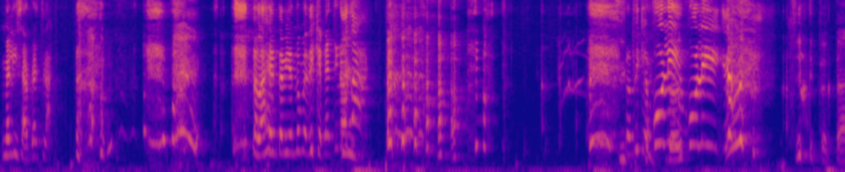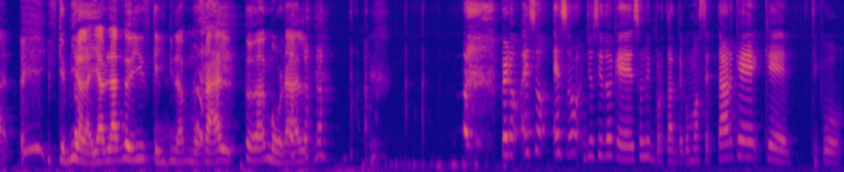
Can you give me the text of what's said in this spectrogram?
Melissa, red flag. Está la gente viéndome, dije, mentirosa. Sí, Así que, bully, bully. Sí, total. Es que mírala, ya hablando, y es que la moral, toda moral. Pero eso, eso, yo siento que eso es lo importante, como aceptar que, que tipo,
